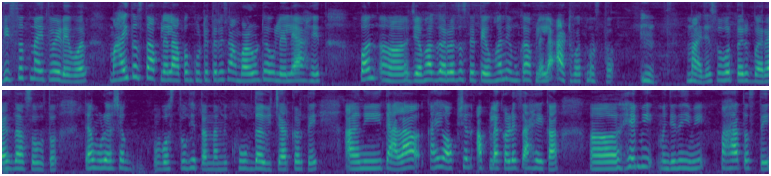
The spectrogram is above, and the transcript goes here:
दिसत नाहीत वेळेवर. माहीत असतं आपल्याला आपण कुठेतरी सांभाळून ठेवलेले आहेत. पण जेव्हा गरज असते तेव्हा नेमकं आपल्याला आठवत नसतं. माझ्यासोबत तरी बऱ्याचदा असं होतं. त्यामुळे अशा वस्तू घेताना मी खूपदा विचार करते. आणि त्याला काही ऑप्शन आपल्याकडेच आहे का? हे मी म्हणजे नेहमी पाहत असते.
